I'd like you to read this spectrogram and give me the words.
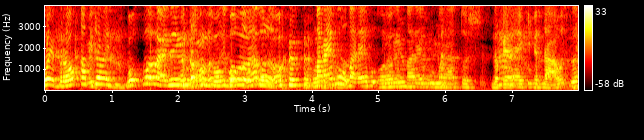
woi brokap coy. Bokul anjing. beli bokul. Apa lu lima ribu lima ribu lima ribu lima ratus Udah kayak Kikir Daus lu.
